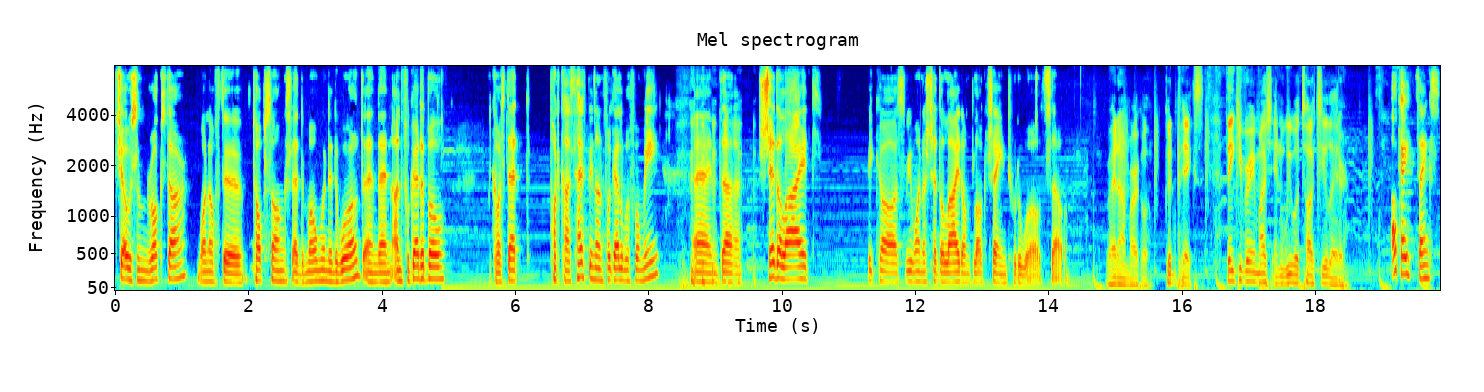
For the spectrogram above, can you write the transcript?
Chosen Rockstar, one of the top songs at the moment in the world. And then Unforgettable, because that podcast has been unforgettable for me. And uh, Shed a Light, because we want to shed a light on blockchain to the world. So, Right on, Marco. Good picks. Thank you very much, and we will talk to you later. okay, thanks.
